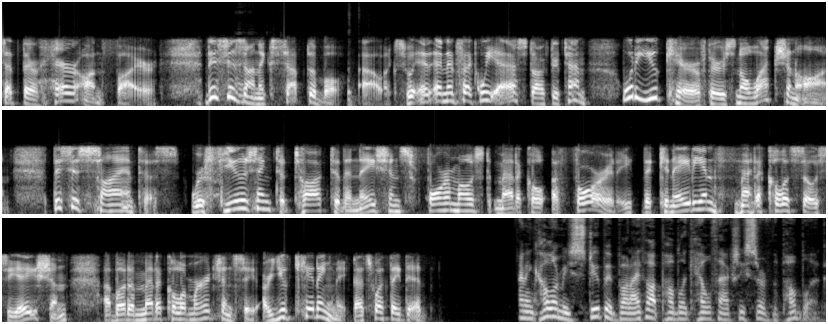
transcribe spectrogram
set their hair on fire. This is unacceptable, Alex. And in fact, we asked Dr. Tam, what do you care if there's an election on? This is scientists refusing to talk to the nation's foremost medical authority, the Canadian Medical Association, about a medical emergency. Are you kidding me? That's what they did. I mean, color me stupid, but I thought public health actually served the public.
